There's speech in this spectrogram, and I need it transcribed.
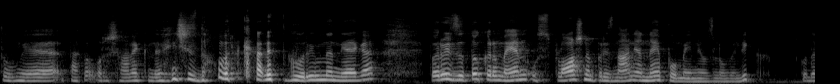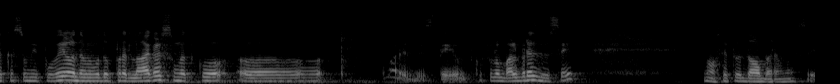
To mi je tako vprašanje, ne vem, če je dobro, kaj ne odgovorim na njega. Prvič, zato ker meni v splošnem priznanju ne pomenijo zelo veliko. Tako da, ko so mi povedali, da me bodo predlagali, sem lahko, uh, zdaj ste, zelo malo brez besed. No, vse to je dobro, ne se.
